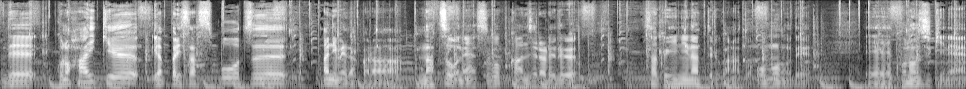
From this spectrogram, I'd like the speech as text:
うん。でこの配給やっぱりさスポーツアニメだから夏をねすごく感じられる作品になってるかなと思うので、えーこの時期ね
